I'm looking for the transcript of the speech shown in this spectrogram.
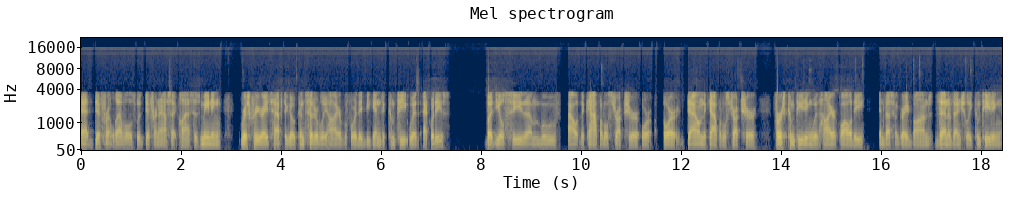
at different levels with different asset classes, meaning risk free rates have to go considerably higher before they begin to compete with equities. But you'll see them move out the capital structure or, or down the capital structure, first competing with higher quality investment grade bonds, then eventually competing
